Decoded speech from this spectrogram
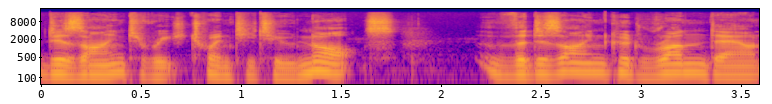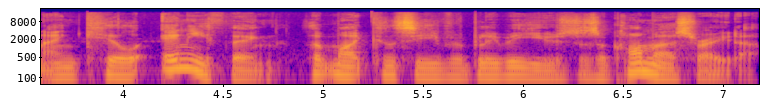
Designed to reach 22 knots, the design could run down and kill anything that might conceivably be used as a commerce raider.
